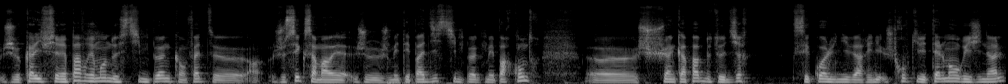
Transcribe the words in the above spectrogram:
je, qualifierais pas vraiment de steampunk, en fait. je sais que ça m'avait. Je, je m'étais pas dit steampunk, mais par contre, je suis incapable de te dire c'est quoi l'univers. Je trouve qu'il est tellement original,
